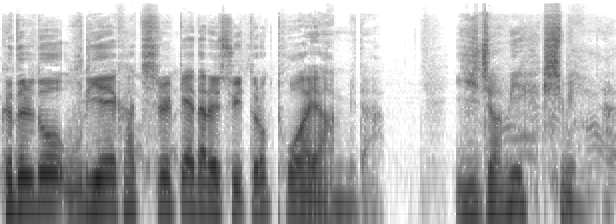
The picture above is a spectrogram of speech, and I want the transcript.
그들도 우리의 가치를 깨달을 수 있도록 도와야 합니다. 이 점이 핵심입니다.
